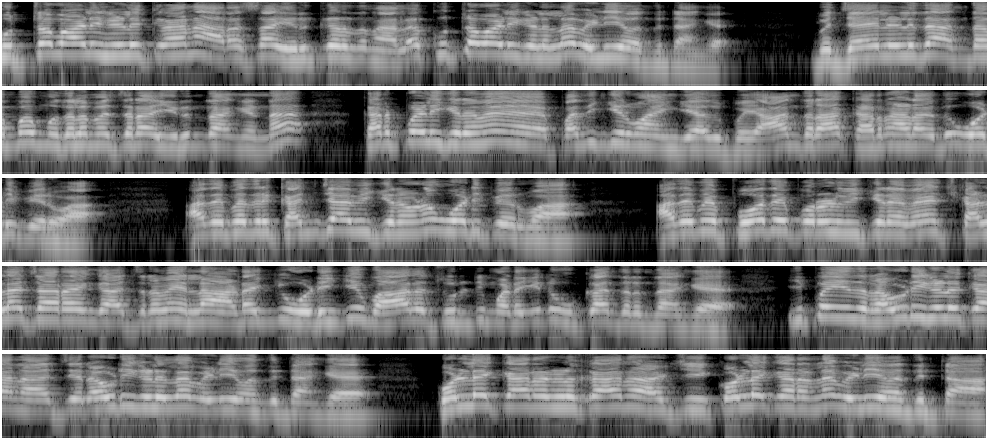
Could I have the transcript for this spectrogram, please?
குற்றவாளிகளுக்கான அரசாக இருக்கிறதுனால குற்றவாளிகள் எல்லாம் வெளியே வந்துட்டாங்க. இப்போ ஜெயலலிதா அந்த அம்மா முதலமைச்சராக இருந்தாங்கன்னா கற்பழிக்கிறவன் பதுங்கிடுவான் எங்கேயாவது போய். ஆந்திரா கர்நாடகத்துக்கு ஓடி போயிடுவான் அதே மாதிரி கஞ்சா விற்கிறவனும் ஓடி போயிடுவான் அதேமாதிரி போதைப் பொருள் விற்கிறவன் கள்ளச்சாராயம் காய்ச்சிறவன் எல்லாம் அடங்கி ஒடுங்கி வாழை சுருட்டி மடக்கிட்டு உட்காந்துருந்தாங்க இப்போ இது ரவுடிகளுக்கான ஆட்சி. ரவுடிகளெல்லாம் வெளியே வந்துட்டாங்க. கொள்ளைக்காரர்களுக்கான ஆட்சி. கொள்ளைக்காரன்லாம் வெளியே வந்துட்டான்.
